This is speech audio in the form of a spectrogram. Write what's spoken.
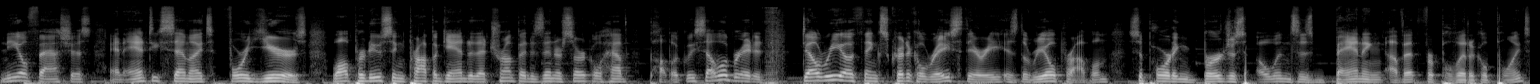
neo fascists, and anti Semites for years while producing propaganda that Trump and his inner circle have publicly celebrated. Del Rio thinks critical race theory is the real problem, supporting Burgess Owens' banning of it for political points.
